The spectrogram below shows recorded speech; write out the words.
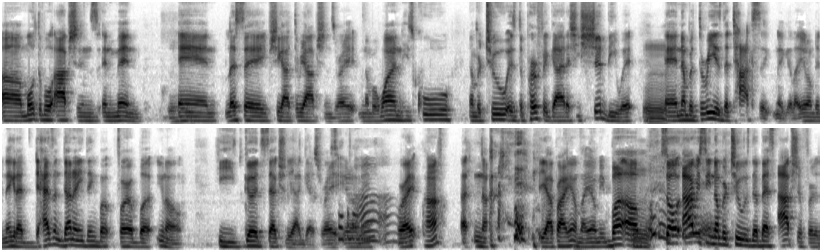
uh, multiple options in men, Mhm. and let's say she got three options, right? Number one, he's cool. Number two is the perfect guy that she should be with, Mm. and number three is the toxic nigga, like you know the nigga that hasn't done anything but for her, but you know he's good sexually, I guess, right? So you know what I mean? uh, Right? Huh? Uh, no. yeah, I probably am. Like, you know what I mean? But um, Mm. so obviously number two is the best option for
